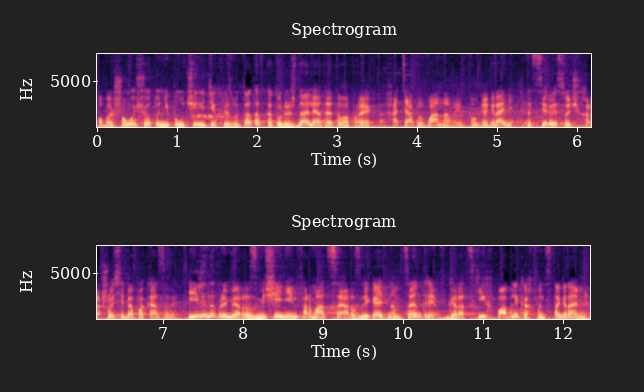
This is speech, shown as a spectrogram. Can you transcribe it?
по большому счету не получили тех результатов, которые ждали от этого проекта. Хотя в Иваново и в Волгограде этот сервис очень хорошо себя показывает. Или, например, размещение информации о развлекательном центре в городских пабликах в Инстаграме.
